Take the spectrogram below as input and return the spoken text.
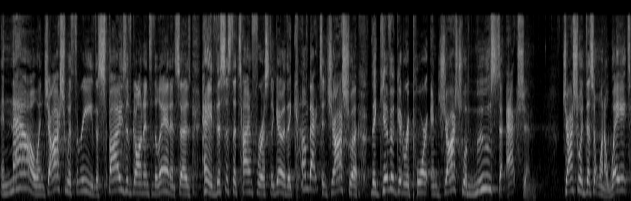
And now in Joshua 3, the spies have gone into the land and says, "Hey, this is the time for us to go." They come back to Joshua, they give a good report, and Joshua moves to action. Joshua doesn't want to wait.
